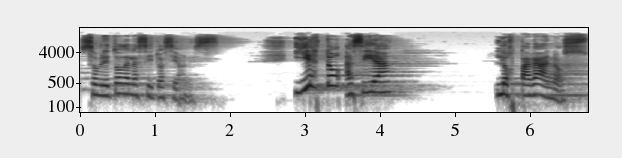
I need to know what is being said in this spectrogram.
sobre todas las situaciones. Y esto hacía los paganos.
